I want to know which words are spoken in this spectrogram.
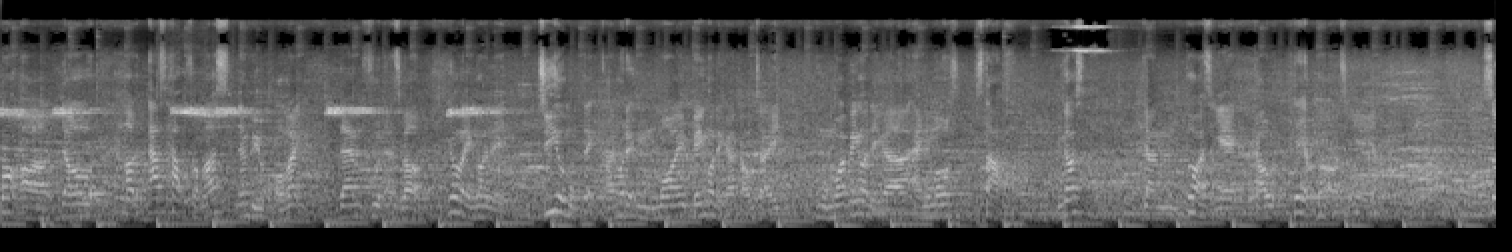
幫誒、有 help ask help from us，then we provide them food as well。因為我哋主要目的係我哋唔愛俾我哋嘅狗仔，唔愛俾我哋嘅 animals stuff。人都係食嘢，狗一樣都係食嘢。So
